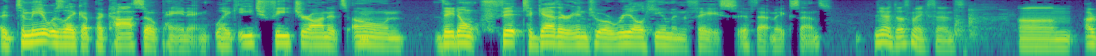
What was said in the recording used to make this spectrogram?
Uh, to me, it was like a Picasso painting. Like each feature on its own, they don't fit together into a real human face. If that makes sense. Yeah, it does make sense. Um, I,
